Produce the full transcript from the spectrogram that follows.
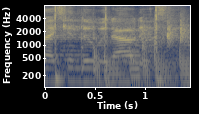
I can do without it.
